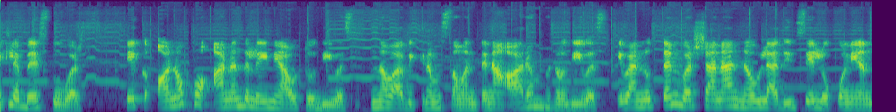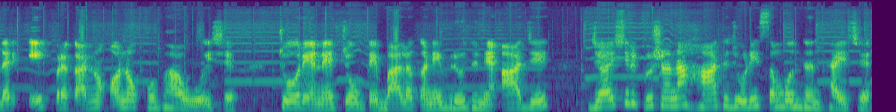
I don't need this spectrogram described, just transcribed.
એટલે બેસતું વર્ષ. એક અનોખો આનંદ લઈને આવતો દિવસ. નવા વિક્રમ સંવંતના આરંભનો દિવસ. એવા નૂતન વર્ષાના નવલા દિવસે લોકોની અંદર એક પ્રકારનો અનોખો ભાવ હોય છે. ચોરે અને ચોવટે બાલક અને વૃદ્ધને આજે જય શ્રી કૃષ્ણના હાથ જોડી સંબોધન થાય છે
